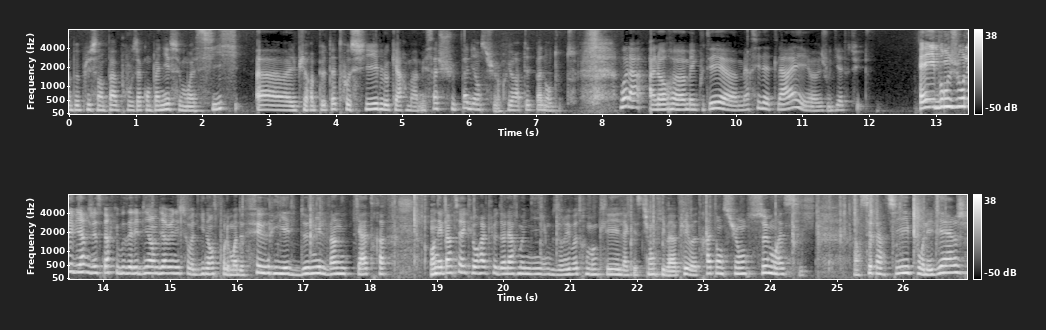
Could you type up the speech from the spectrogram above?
un peu plus sympa pour vous accompagner ce mois-ci. Euh, et puis il y aura peut-être aussi le karma, mais ça je suis pas bien sûre, il y aura peut-être pas dans toutes. Voilà, alors euh, écoutez, euh, merci d'être là et je vous dis à tout de suite. Hey bonjour les vierges, j'espère que vous allez bien, bienvenue sur votre guidance pour le mois de février 2024. On est parti avec l'oracle de l'harmonie, vous aurez votre mot-clé, la question qui va appeler votre attention ce mois-ci. Alors c'est parti pour les vierges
